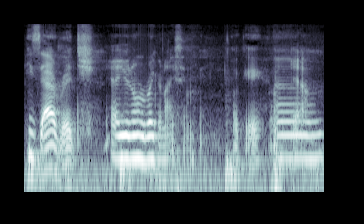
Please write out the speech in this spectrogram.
He's average. yeah you don't recognize him. Okay. Um,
